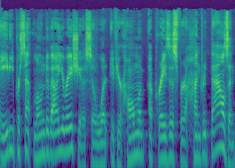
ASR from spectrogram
80% loan to value ratio. So what if your home appraises for 100,000,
